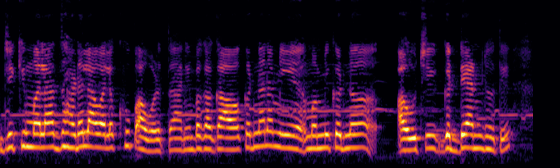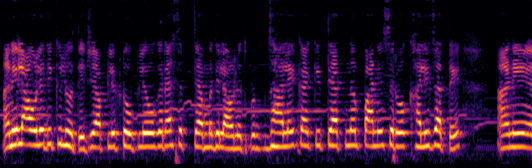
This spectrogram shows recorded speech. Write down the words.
जे की मला झाडं लावायला खूप आवडतं. आणि बघा गावाकडनं ना मी मम्मीकडनं आऊचे गड्डे आणले होते. आणि लावले देखील होते जे आपले टोपले वगैरे असतात त्यामध्ये लावले होते. पण झालंय काय की त्यातनं पाणी सर्व खाली जाते आणि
